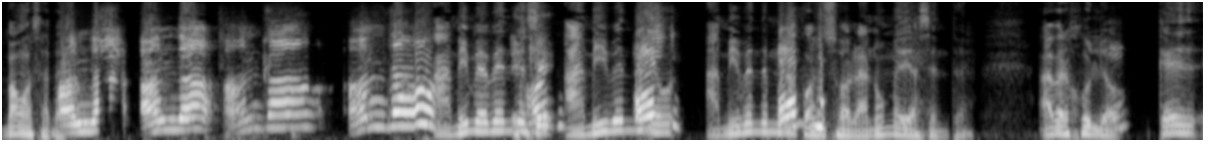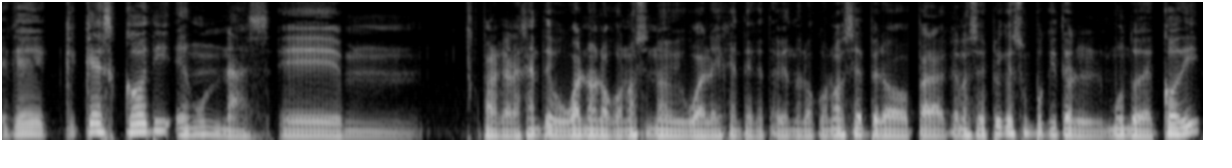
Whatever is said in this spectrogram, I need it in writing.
vamos a ver. Anda, anda, anda, anda. A mí me vendes, Ese- a mí véndeme, a mí una consola, no un media center. A ver, Julio, ¿qué, qué, qué- qué es Cody en un NAS? Eh, para que la gente igual no lo conoce, no igual hay gente que todavía no lo conoce, pero para que nos expliques un poquito el mundo de Cody,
